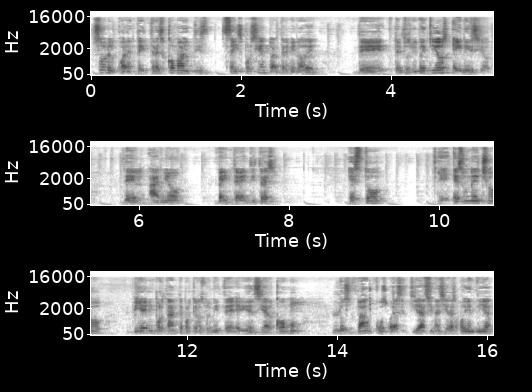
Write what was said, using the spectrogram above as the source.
sobre el 43,26% al término del, del 2022 e inicio del año 2023. Esto eh, es un hecho bien importante porque nos permite evidenciar cómo los bancos o las entidades financieras hoy en día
